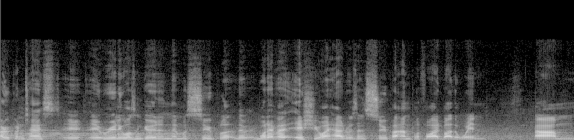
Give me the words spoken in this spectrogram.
I, open test, it, it really wasn't good, and then was super. The, whatever issue I had was then super amplified by the wind. Um,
